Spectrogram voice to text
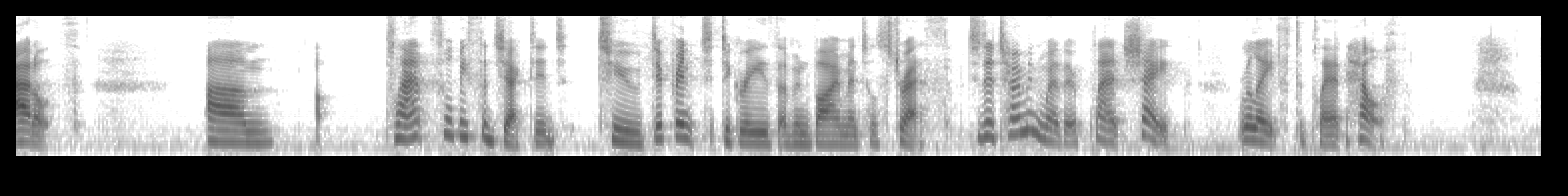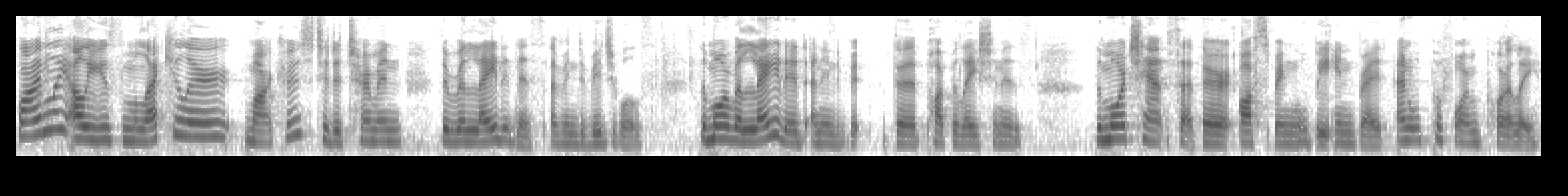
adults. Um, plants will be subjected to different degrees of environmental stress to determine whether plant shape relates to plant health. Finally, I'll use the molecular markers to determine the relatedness of individuals. The more related indiv- the population is, the more chance that their offspring will be inbred and will perform poorly.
